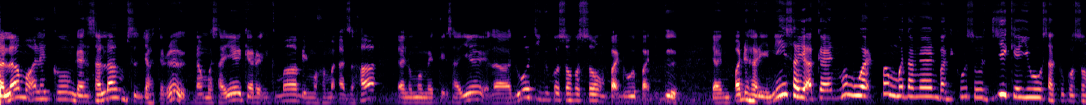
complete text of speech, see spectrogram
Assalamualaikum dan salam sejahtera. Nama saya Khairul Hikmah bin Muhammad Azhar dan nombor matrik saya ialah 23004243. Dan pada hari ini saya akan membuat pembentangan bagi kursus GKU 1001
